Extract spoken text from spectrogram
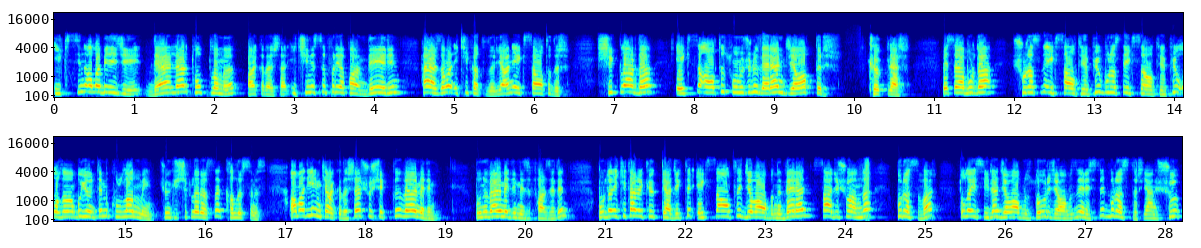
X'in alabileceği değerler toplamı arkadaşlar içini sıfır yapan değerin her zaman iki katıdır. Yani eksi 6'dır. Şıklarda eksi 6 sonucunu veren cevaptır kökler. Mesela burada şurası da eksi 6 yapıyor. Burası da eksi 6 yapıyor. O zaman bu yöntemi kullanmayın. Çünkü şıklar arasında kalırsınız. Ama diyelim ki arkadaşlar şu şıkkı vermedim. Bunu vermediğimizi farz edin. Buradan iki tane kök gelecektir. Eksi 6 cevabını veren sadece şu anda burası var. Dolayısıyla cevabımız doğru cevabımız neresidir? Burasıdır. Yani şu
